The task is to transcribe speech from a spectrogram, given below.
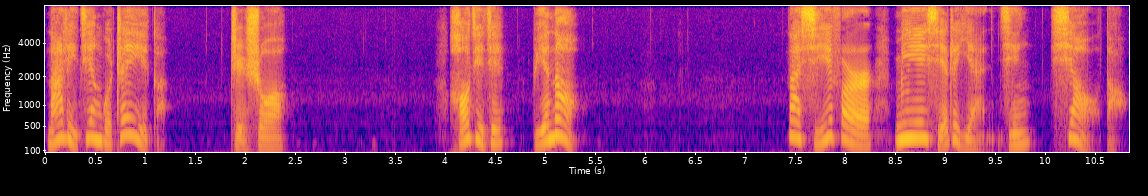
哪里见过这个，只说：“好姐姐，别闹。”那媳妇儿眯斜着眼睛笑道：“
